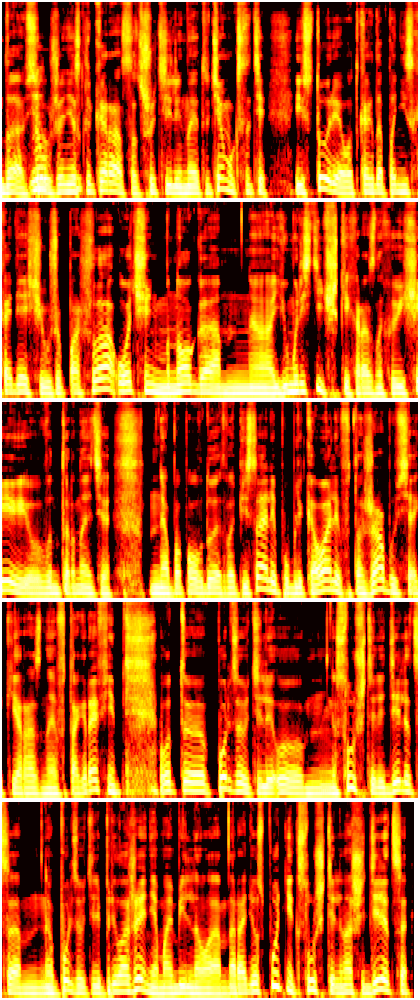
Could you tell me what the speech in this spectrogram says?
Да, все ну, уже несколько раз отшутили на эту тему. Кстати, история, вот когда по нисходящей уже пошла, очень много э, юмористических разных вещей в интернете по поводу этого писали, публиковали, фотожабы всякие, разные фотографии. Вот э, пользователи, э, слушатели делятся, пользователи приложения мобильного «Радио Спутник», слушатели наши делятся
